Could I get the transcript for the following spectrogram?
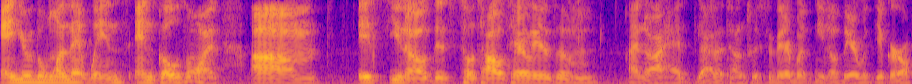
And you're the one that wins and goes on. Um, it's, you know, this totalitarianism. I know I had got a tongue twister there, but, you know, bear with your girl.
